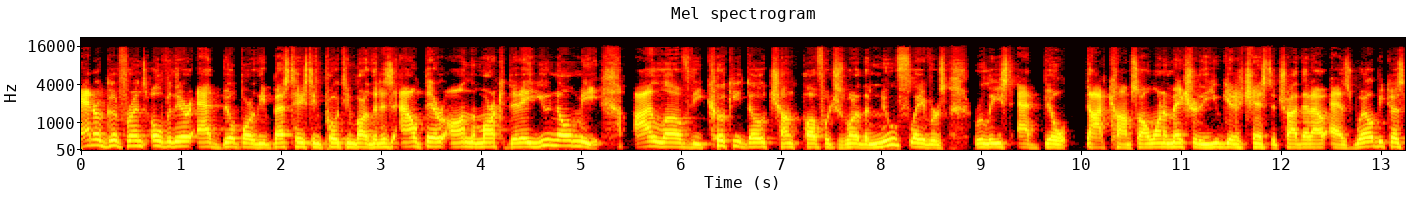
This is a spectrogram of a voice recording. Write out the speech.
and our good friends over there at Built Bar, the best tasting protein bar that is out there on the market today. You know me. I love the cookie dough chunk puff, which is one of the new flavors released at Built Com. So I want to make sure that you get a chance to try that out as well because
